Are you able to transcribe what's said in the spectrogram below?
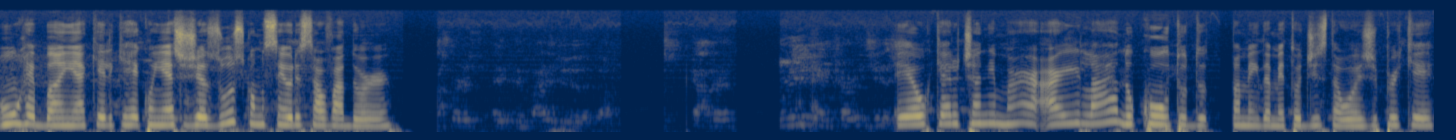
um rebanho, é aquele que reconhece Jesus como Senhor e Salvador. Eu quero te animar a ir lá no culto do, também da metodista hoje, porque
